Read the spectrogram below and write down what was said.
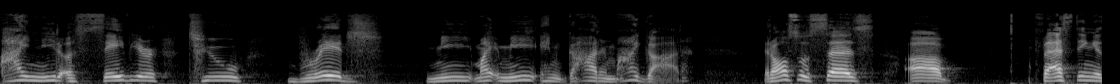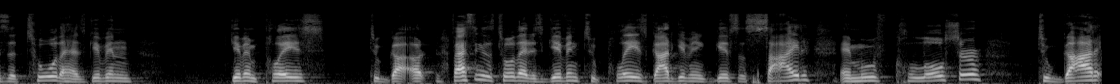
I need a savior to bridge me, my, me and God and my God. It also says, uh, Fasting is a tool that has given, given place to God. Uh, fasting is a tool that is given to place God given gives aside and move closer to God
